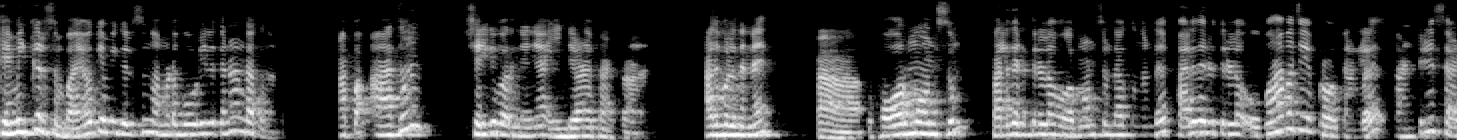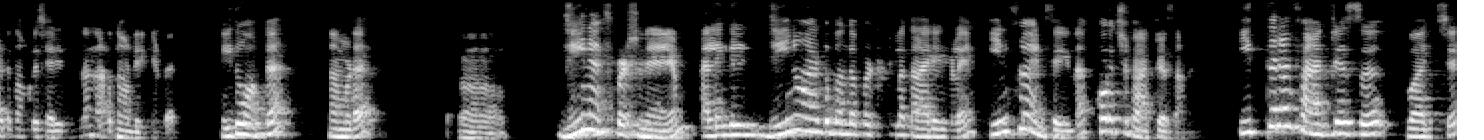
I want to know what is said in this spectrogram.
കെമിക്കൽസും ബയോ കെമിക്കൽസും നമ്മുടെ ബോഡിയിൽ തന്നെ ഉണ്ടാക്കുന്നുണ്ട്. അപ്പൊ അതും ശരിക്കും പറഞ്ഞു കഴിഞ്ഞാൽ ഇന്റേണൽ ഫാക്ടറാണ് അതുപോലെ തന്നെ ഹോർമോൺസും പലതരത്തിലുള്ള ഹോർമോൺസ് ഉണ്ടാക്കുന്നുണ്ട്. പലതരത്തിലുള്ള ഉപാപചയ പ്രവർത്തനങ്ങൾ കണ്ടിന്യൂസ് ആയിട്ട് നമ്മുടെ ശരീരത്തിൽ നടന്നുകൊണ്ടിരിക്കുന്നുണ്ട്. ഇതുമൊക്കെ നമ്മുടെ ജീൻ എക്സ്പ്രഷനെയും അല്ലെങ്കിൽ ജീനുമായിട്ട് ബന്ധപ്പെട്ടിട്ടുള്ള കാര്യങ്ങളെ ഇൻഫ്ലുവൻസ് ചെയ്യുന്ന കുറച്ച് ഫാക്ടേഴ്സ് ആണ്. ഇത്തരം ഫാക്ടേഴ്സ് വച്ച്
